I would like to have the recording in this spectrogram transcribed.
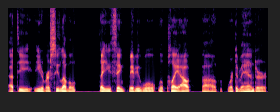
at the university level that you think maybe will will play out uh, or demand or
